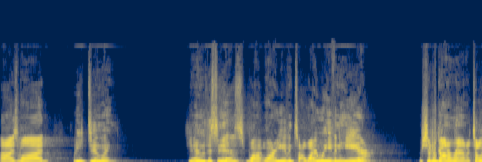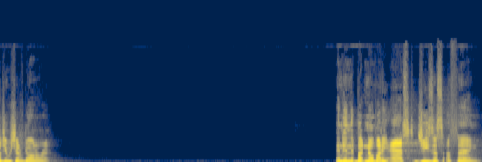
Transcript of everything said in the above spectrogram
eyes wide. What are you doing? Do you know who this is? Why, why are you even talking? Why are we even here? We should have gone around. I told you we should have gone around. And in the, but nobody asked Jesus a thing.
